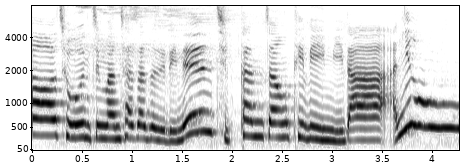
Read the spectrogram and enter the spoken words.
안녕하세요. 좋은 집만 찾아드리는 집탐정TV입니다. 안녕!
